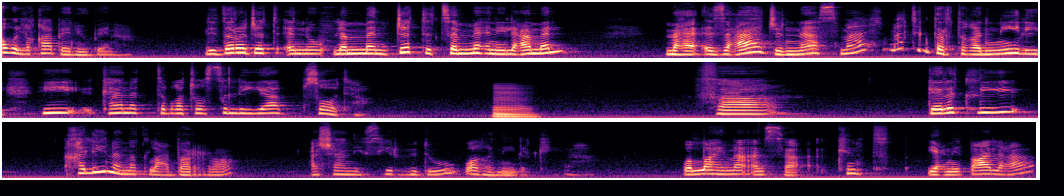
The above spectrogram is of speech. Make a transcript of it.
أول لقاء بيني وبينها. لدرجة إنه لما جت تسمعني العمل مع إزعاج الناس ما ما تقدر تغني لي. هي كانت تبغى توصل لي إياه بصوتها. مم. فقالت لي خلينا نطلع برا عشان يصير هدوء وأغني لك إياها. والله ما أنسى كنت يعني طالعة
